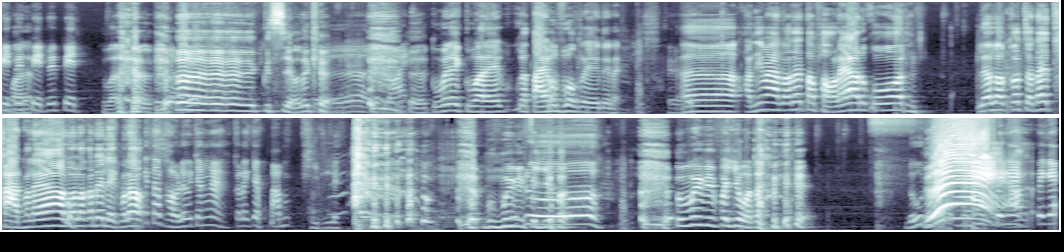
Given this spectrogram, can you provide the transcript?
ไม่ปิดมาไม่แล้วปิดไม่ปิด มาแล้วเออเออเออกูเสียวเหลยเอเกินอเรียบร้อย เออกูไม่ได้กลัวอะไรกูก็ตายเพราะพวกตัวเองเนี่ยแหละเออเอออันนี้มาเราได้เตาเผาแล้วทุกคน แล้วเราก็จะได้ถ่านมาแล้ว แล้วเราก็ได้เหล็กมาแล้ว ไอ้ตาเผาเร็วจังอะกำลังจะปั๊มผิดเลยมึงไม่มีประโยชน์ มึงไม่มีประโยชน์อะดูดูเฮ้ย เป็นไง เป็นไง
